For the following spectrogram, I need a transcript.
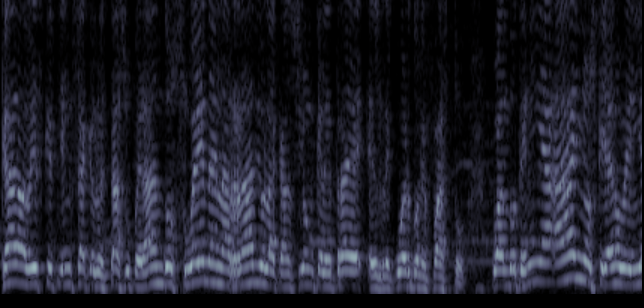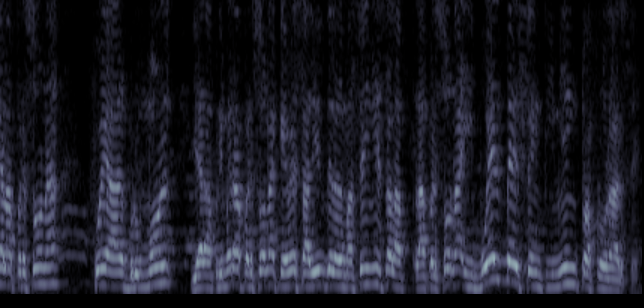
Cada vez que piensa que lo está superando, suena en la radio la canción que le trae el recuerdo nefasto. Cuando tenía años que ya no veía a la persona, fue al Brumol y a la primera persona que ve salir del almacén es a la, la, persona y vuelve el sentimiento a aflorarse.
